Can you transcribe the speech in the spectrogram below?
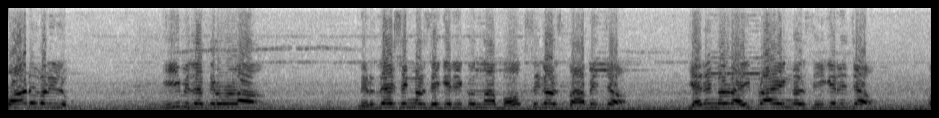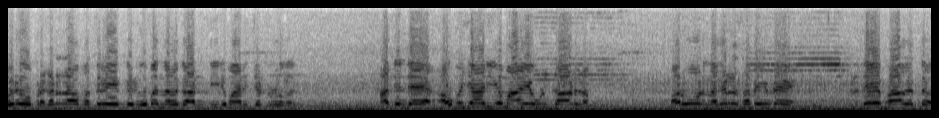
വാർഡുകളിലും ഈ വിധത്തിലുള്ള നിർദ്ദേശങ്ങൾ സ്വീകരിക്കുന്ന ബോക്സുകൾ സ്ഥാപിച്ച് ജനങ്ങളുടെ അഭിപ്രായങ്ങൾ സ്വീകരിച്ച് ഒരു പ്രകടന പത്രികയ്ക്ക് രൂപം നൽകാൻ തീരുമാനിച്ചിട്ടുള്ളത്. അതിന്റെ ഔപചാരികമായ ഉദ്ഘാടനം പറവൂർ നഗരസഭയുടെ ഹൃദയഭാഗത്ത്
